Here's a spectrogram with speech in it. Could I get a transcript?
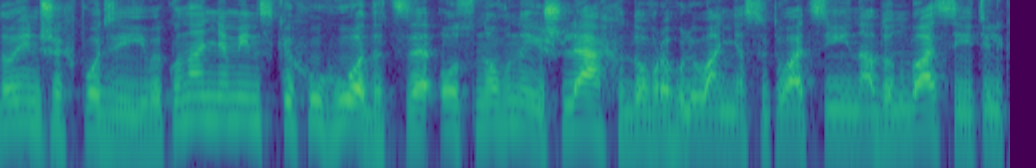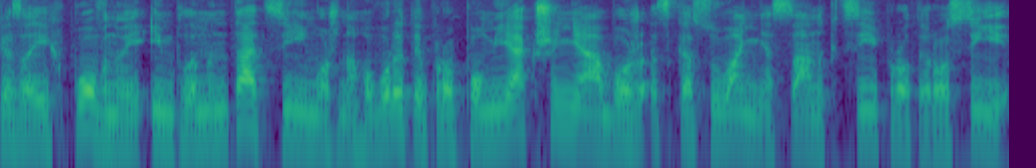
До інших подій виконання мінських угод це основний шлях до врегулювання ситуації на Донбасі. Тільки за їх повної імплементації можна говорити про пом'якшення або ж скасування санкцій проти Росії.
